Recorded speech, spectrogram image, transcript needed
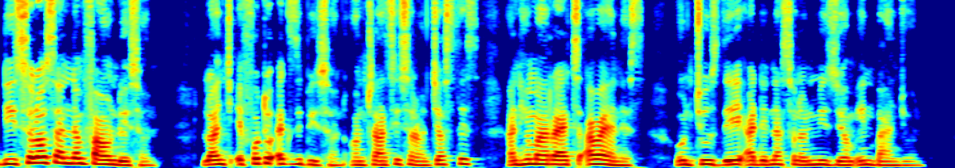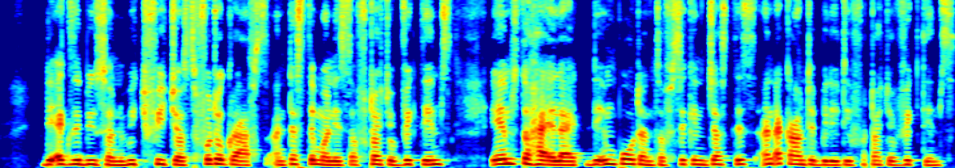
The Solo Sandeng Foundation launched a photo exhibition on transitional justice and human rights awareness on Tuesday at the National Museum in Banjul. The exhibition, which features photographs and testimonies of torture victims, aims to highlight the importance of seeking justice and accountability for torture victims.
